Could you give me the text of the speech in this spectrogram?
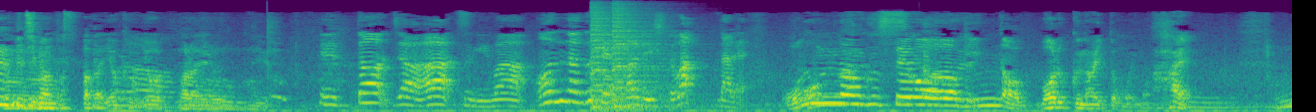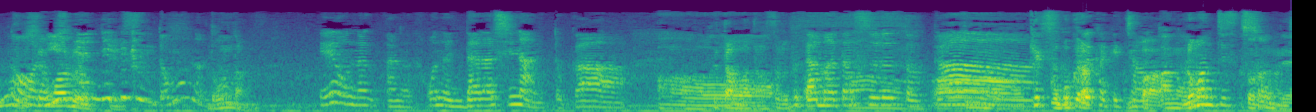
一番コスパがよくよく払えるっていう。えっとじゃあ次は女癖悪い人は誰？女癖はみんな悪くないと思います。うはい。もう？癖人悪い間できすぎと思うんだ？どんなんえ女あの女にだらしないとか二股すると二股するとか結構僕らやっぱあのロマンチストなんで。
